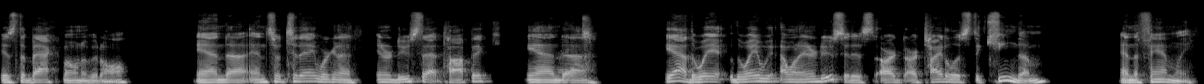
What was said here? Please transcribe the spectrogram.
is the backbone of it all, and uh, and so today we're going to introduce that topic. And right. uh, yeah, the way the way we, I want to introduce it is our our title is the kingdom and the family,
